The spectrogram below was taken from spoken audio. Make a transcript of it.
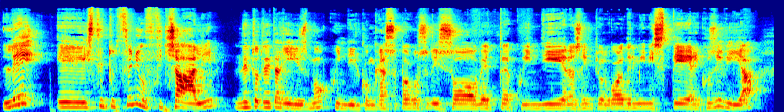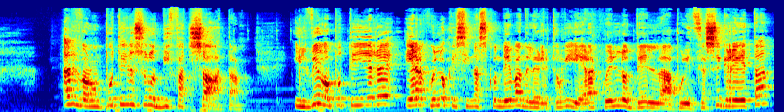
le eh, istituzioni ufficiali nel totalitarismo, quindi il congresso panrusso dei soviet, quindi ad esempio il ruolo dei ministeri e così via, avevano un potere solo di facciata. Il vero potere era quello che si nascondeva nelle retrovie, era quello della polizia segreta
